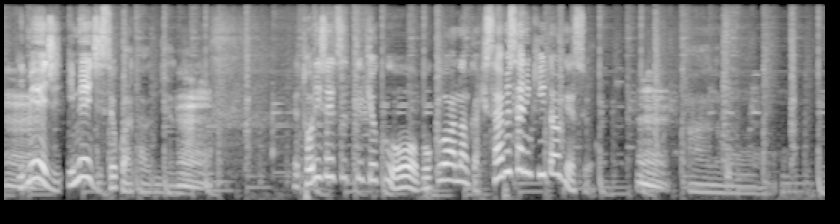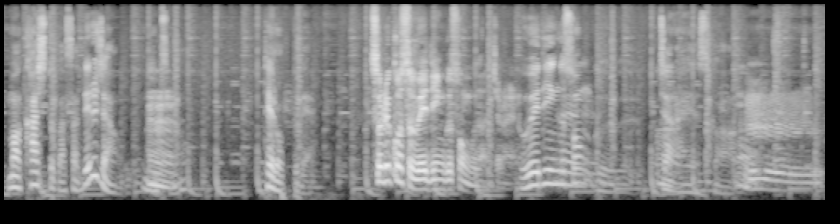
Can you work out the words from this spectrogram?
イメージ、イメージですよ、これ単純な。うんで、トリセツって曲を僕はなんか久々に聞いたわけですよ。うんあのーまあ歌詞とかさ、出るじゃん。なんつうの、テロップで。それこそウェディングソングなんじゃないの？ウェディングソングじゃないですか。ううん。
